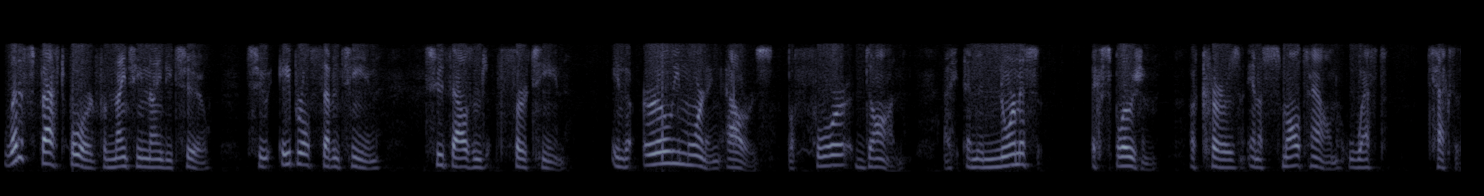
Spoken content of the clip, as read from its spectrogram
Let us fast forward from 1992 to April 17, 2013. In the early morning hours before dawn, an enormous explosion occurs in a small town, West Texas.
